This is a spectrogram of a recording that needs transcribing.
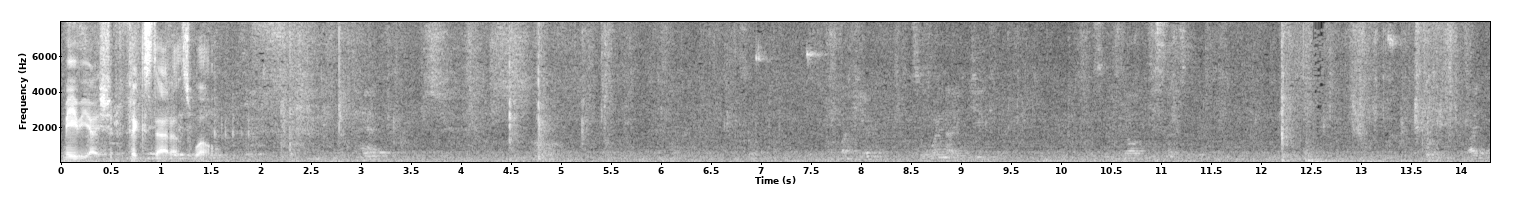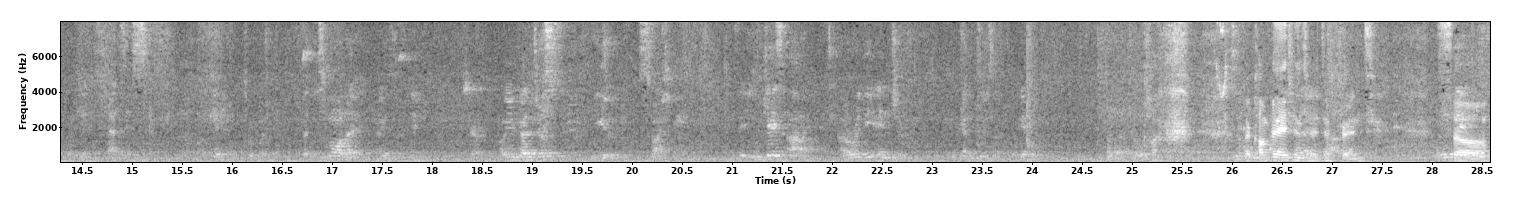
maybe I should fix that as well. Back here. So when I kick, this is not distance. Right, okay, that's it. Okay, so but, but it's more like, like sure. Or you can me. In case I, already injured, you can do that, okay? The combinations are different. So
